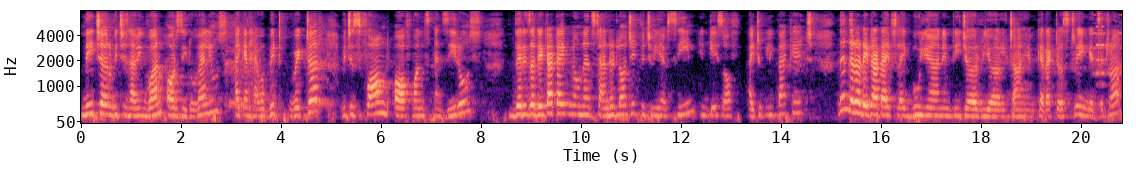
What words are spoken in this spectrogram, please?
nature which is having 1 or 0 values. I can have a bit vector which is formed of ones and zeros there is a data type known as standard logic which we have seen in case of IEEE package. Then there are data types like boolean, integer, real, time, character, string, etc.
